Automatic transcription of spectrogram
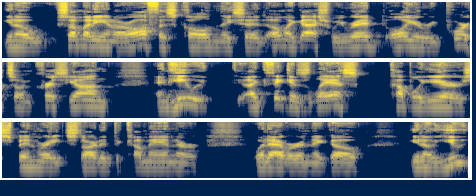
you know, somebody in our office called and they said, "Oh my gosh, we read all your reports on Chris Young, and he, I think his last couple years spin rate started to come in or whatever." And they go, "You know, you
